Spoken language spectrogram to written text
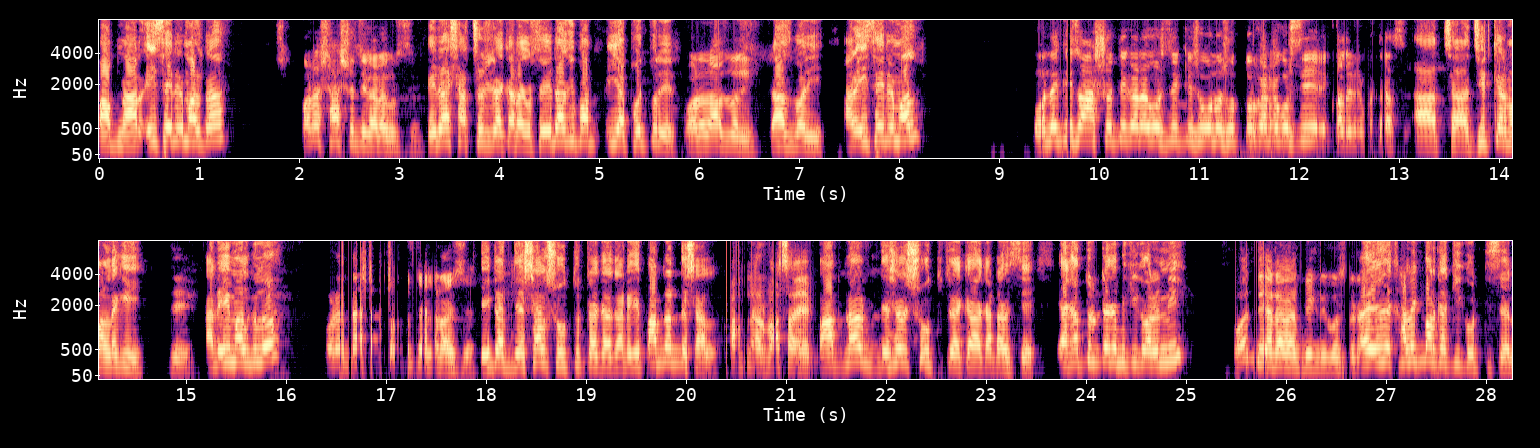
পাবনার এই সাইডের মালটা? ওটা সাতষট্টি কাটা করছি। এটা সাতষট্টি টাকা কাটা করছে। এটা কি ইয়া ফরিদপুরের? ওটা রাজবাড়ি। রাজবাড়ি। আর এই সাইডের মাল? অনেক কিছু আটষট্টি কাটা করছি কিছু উনসত্তর কাটা করছি আচ্ছা ঝিটকার মাল নাকি? জি। আর এই মালগুলো? এটা দেশাল সত্তর টাকা কাটে পাবনার দেশাল? আপনার বাসায়। আপনার দেশের সত্তর টাকা কাটা হয়েছে। একাত্তর টাকা বিক্রি করেননি? বিক্রি করছি। খালেক মার্কা কি করতেছেন?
